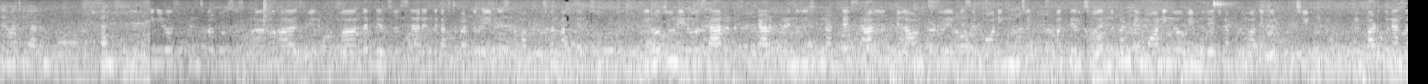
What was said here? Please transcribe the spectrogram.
సేవ చేయాలని. థ్యాంక్ యూ నేను ఈరోజు ప్రిన్సిపల్ పోస్ట్ తీసుకున్నాను. మా అందరికి తెలుసు సార్ ఎంత కష్టపడతారో ఏం చేస్తారో మా ప్రిన్సిపల్ మాకు తెలుసు. ఈరోజు నేను సార్ క్యారెక్టర్ ఎందుకు తీసుకున్నాను అంటే సార్ ఎలా ఉంటాడు ఏం చేస్తాడు మార్నింగ్ నుంచి మాకు తెలుసు. ఎందుకంటే మార్నింగ్ మేము లేచినప్పుడు మా దగ్గరకు వచ్చి మేము పడుకునేంత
